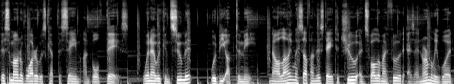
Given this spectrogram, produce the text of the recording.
This amount of water was kept the same on both days. When I would consume it would be up to me. Now allowing myself on this day to chew and swallow my food as I normally would,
